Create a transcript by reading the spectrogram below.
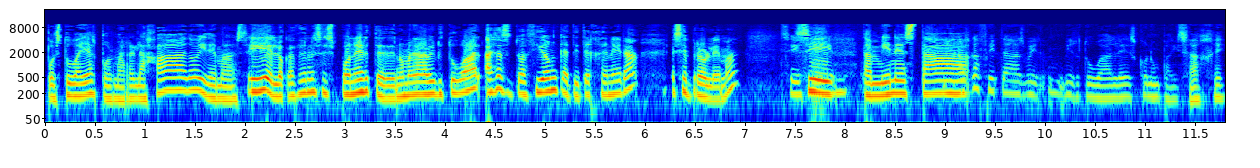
pues tú vayas pues más relajado y demás. Sí, lo que hacen es exponerte de una manera virtual a esa situación que a ti te genera ese problema. Sí, Sí. sí. También Y está unas gafitas vir- virtuales con un paisaje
